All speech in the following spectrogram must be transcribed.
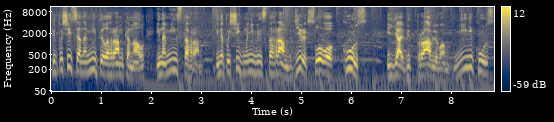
Підпишіться на мій телеграм-канал і на мій інстаграм. І напишіть мені в інстаграм в дірект слово курс. І я відправлю вам міні-курс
